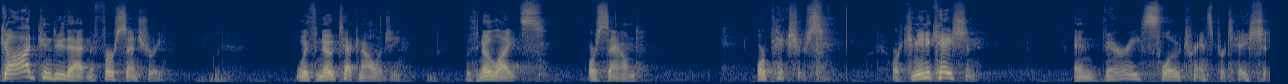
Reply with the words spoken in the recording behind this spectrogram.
God can do that in the first century with no technology, with no lights or sound, or pictures or communication and very slow transportation.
